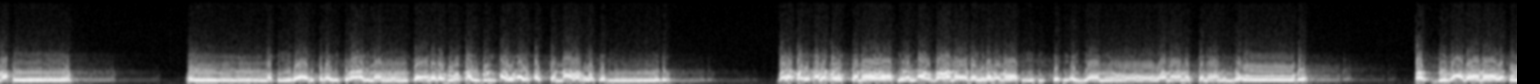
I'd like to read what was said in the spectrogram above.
محيط؟ إن في ذلك لذكرى لمن كان له قلب أو ألقى السمع وهو شهيد. ولقد خلقنا السماوات والأرض وما بينهما في ستة أيام وما مسنا من لغوب. فاصبر على ما يقولون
